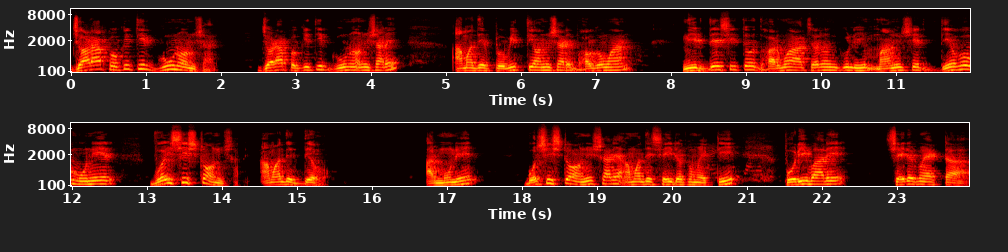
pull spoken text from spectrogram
জড়া প্রকৃতির গুণ অনুসারে, জড়া প্রকৃতির গুণ অনুসারে, আমাদের প্রবৃত্তি অনুসারে ভগবান নির্দেশিত ধর্ম আচরণগুলি মানুষের দেহ মনের বৈশিষ্ট্য অনুসারে আমাদের দেহ। আর মনের বৈশিষ্ট্য অনুসারে আমাদের সেই রকম একটি পরিবারে, সেই রকম একটা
